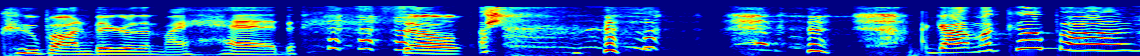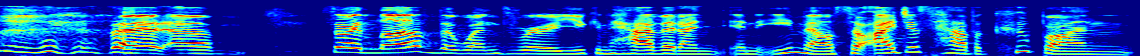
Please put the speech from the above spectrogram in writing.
coupon bigger than my head. So I got my coupons, but um, so I love the ones where you can have it on in email. So I just have a coupon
